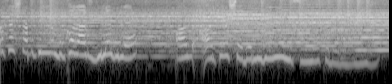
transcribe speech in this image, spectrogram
Arkadaşlar bugün bu kadar güle güle. Ar- Arkadaşlar beni görüyor musunuz ne kadar güzel.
